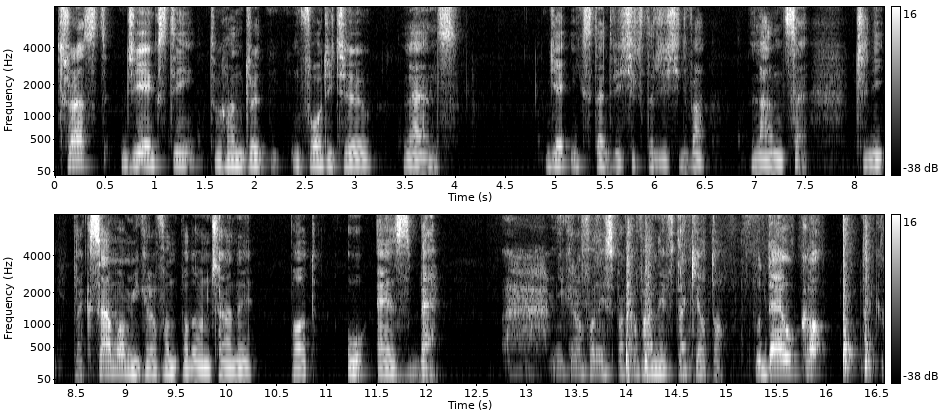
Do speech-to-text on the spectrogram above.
Trust GXT 242 Lens. GXT 242 Lance, czyli tak samo mikrofon podłączany pod USB. Mikrofon jest pakowany w takie oto pudełko, tak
